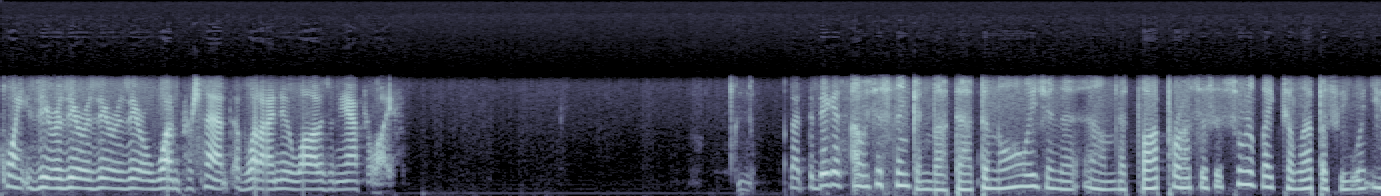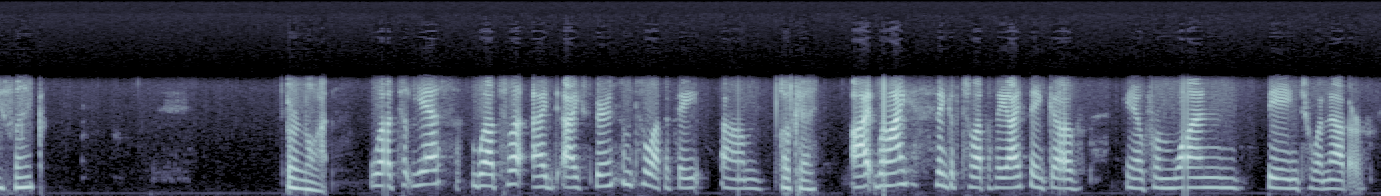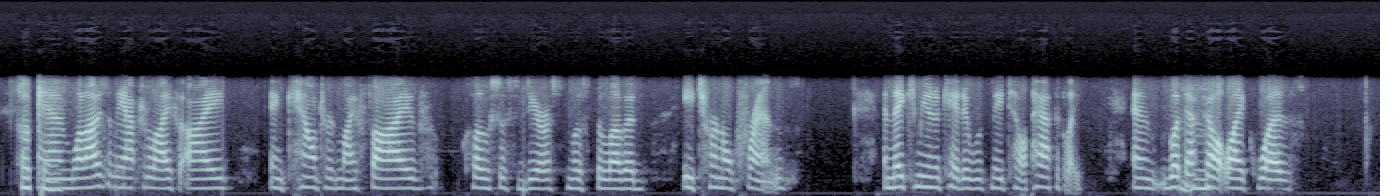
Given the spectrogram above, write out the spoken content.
point zero zero zero zero one percent of what I knew while I was in the afterlife. But the biggest I was just thinking about that. The knowledge and the um the thought process is sort of like telepathy, wouldn't you think? Or not? Well, te- yes. Well, tele- I I experienced some telepathy. Um Okay. I when I think of telepathy, I think of, you know, from one being to another. Okay. And while I was in the afterlife, I encountered my five closest, dearest, most beloved, eternal friends, and they communicated with me telepathically. And what mm-hmm. that felt like was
